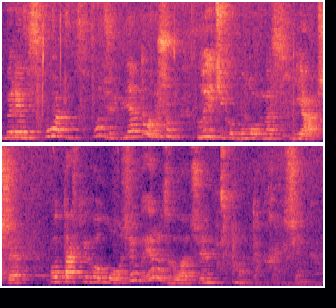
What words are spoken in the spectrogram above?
беремо спонж, спонжик для того, щоб личико було в нас м'якше. Отак його ложимо і розгладжуємо. Ну так хорошенько.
